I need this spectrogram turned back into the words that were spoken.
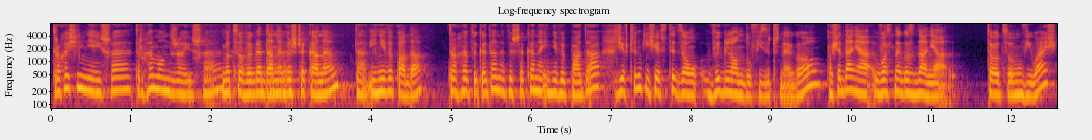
trochę silniejsze, trochę mądrzejsze. Bo co, wygadane, trochę... wyszczekane tak. i nie wypada? Trochę wygadane, wyszekane i nie wypada. Dziewczynki się wstydzą wyglądu fizycznego, posiadania własnego zdania to, co mówiłaś,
